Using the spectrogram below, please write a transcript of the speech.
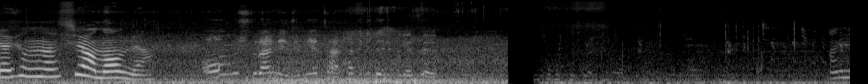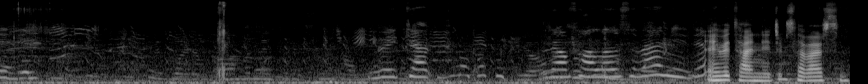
yakınlaşıyor mu olmuyor? Olmuştur anneciğim yeter. Hadi gidelim gezelim. Anneciğim. Büyükken rafaları sever miydin? Evet anneciğim seversin.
